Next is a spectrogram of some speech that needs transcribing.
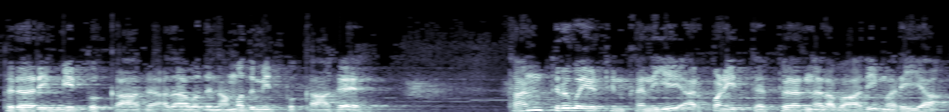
பிறரின் மீட்புக்காக அதாவது நமது மீட்புக்காக தன் திருவயிற்றின் கனியை அர்ப்பணித்த பிறர் நலவாதி மரியா.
